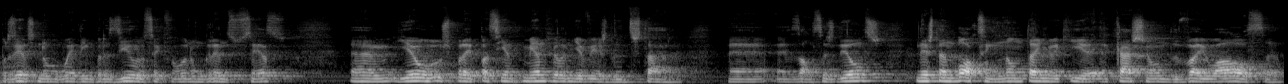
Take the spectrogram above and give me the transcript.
presentes no Wedding Brasil, eu sei que foram um grande sucesso. E eu esperei pacientemente pela minha vez de testar as alças deles. Neste unboxing não tenho aqui a caixa onde veio a alça,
